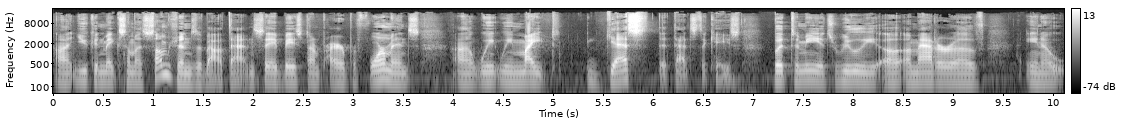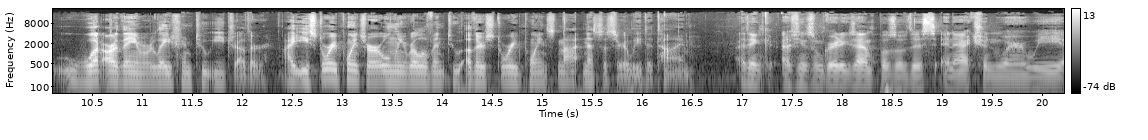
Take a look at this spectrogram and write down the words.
Uh, you can make some assumptions about that and say based on prior performance, uh, we we might guess that that's the case. But to me, it's really a, a matter of you know what are they in relation to each other? I.e story points are only relevant to other story points not necessarily to time. I think i've seen some great examples of this in action where we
